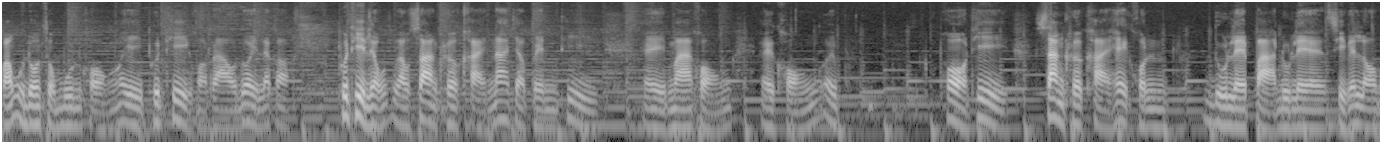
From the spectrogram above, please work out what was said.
ความอุดมสมบูรณ์ของอพื้นที่ของเราด้วย แล้วก็พื้นที่เราเราสร้างเครือข่ายน่าจะเป็นที่มาของอของอพ่อที่สร้างเครือข่ายให้คนดูแลป่าดูแลสิ่งแวดล้อม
